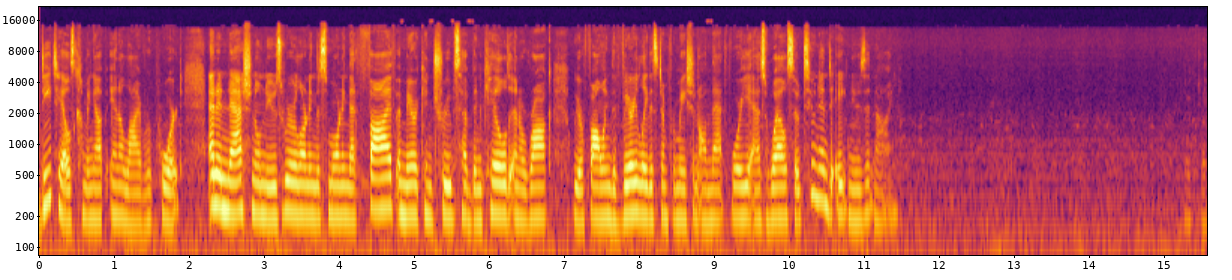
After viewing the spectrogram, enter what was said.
details coming up in a live report. And in national news, we are learning this morning that five American troops have been killed in Iraq. We are following the very latest information on that for you as well. So tune in to 8 News at 9. Okay.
